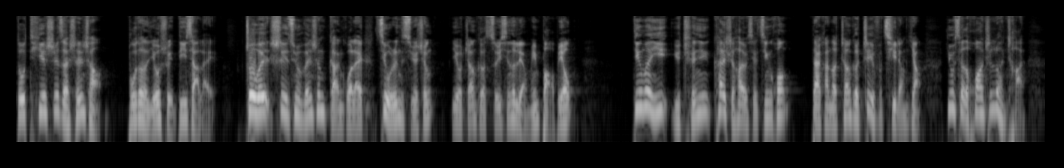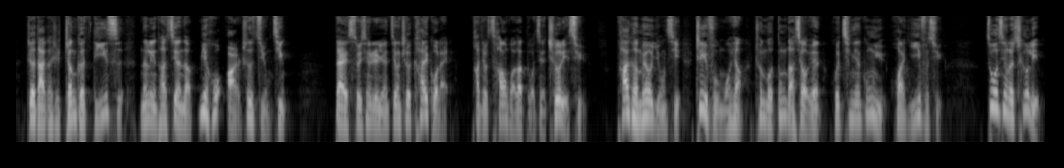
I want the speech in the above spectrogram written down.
都贴湿在身上，不断的有水滴下来。周围是一群闻声赶过来救人的学生，也有张克随行的两名保镖。丁文怡与陈英开始还有些惊慌，待看到张克这副凄凉样，又吓得花枝乱颤。这大概是张克第一次能令他见得面红耳赤的窘境。待随行人员将车开过来，他就仓皇地躲进车里去。他可没有勇气这副模样穿过东大校园回青年公寓换衣服去。坐进了车里，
